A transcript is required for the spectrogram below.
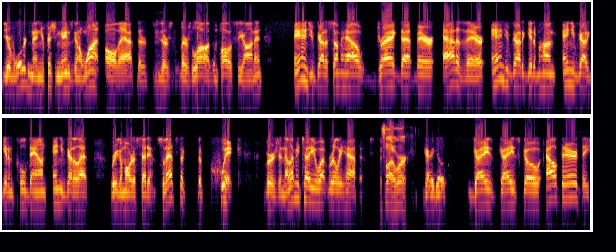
your warden and your fish and game is going to want all that. There, mm-hmm. There's there's laws and policy on it, and you've got to somehow drag that bear out of there, and you've got to get him hung, and you've got to get him cooled down, and you've got to let rigor mortis set in. So that's the the quick version. Now let me tell you what really happens. It's a lot of work. Gotta go. Guys, guys go out there. They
